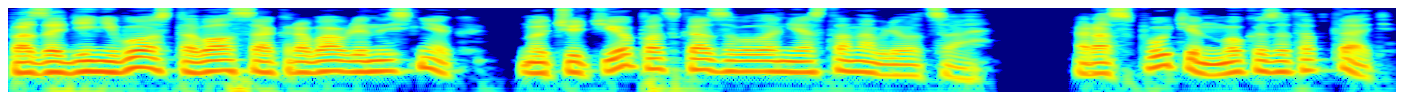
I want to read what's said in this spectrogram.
Позади него оставался окровавленный снег, но чутье подсказывало не останавливаться. Распутин мог и затоптать.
